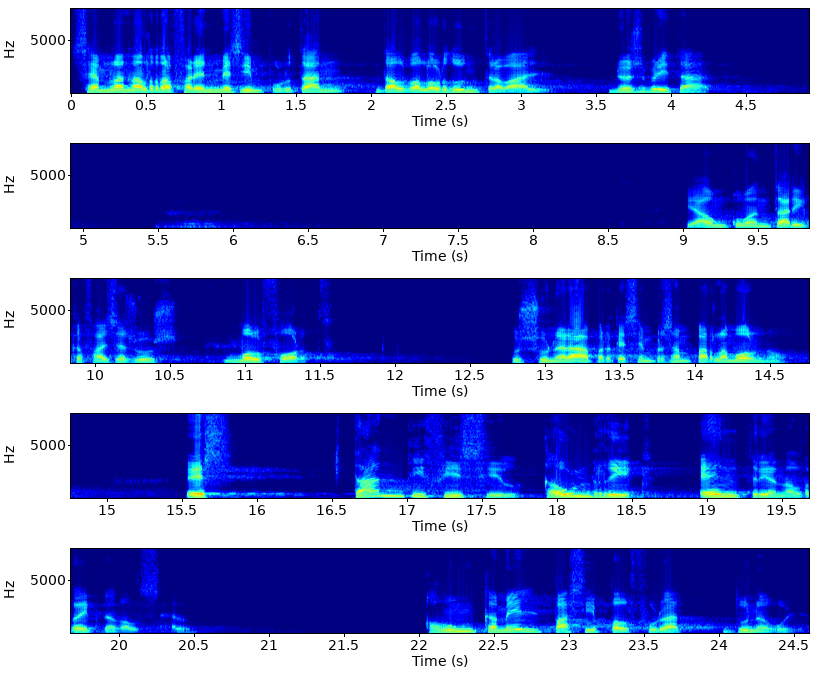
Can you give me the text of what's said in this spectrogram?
Semblen el referent més important del valor d'un treball. No és veritat. Hi ha un comentari que fa Jesús molt fort us sonarà perquè sempre se'n parla molt, no? És tan difícil que un ric entri en el regne del cel com un camell passi pel forat d'una agulla.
